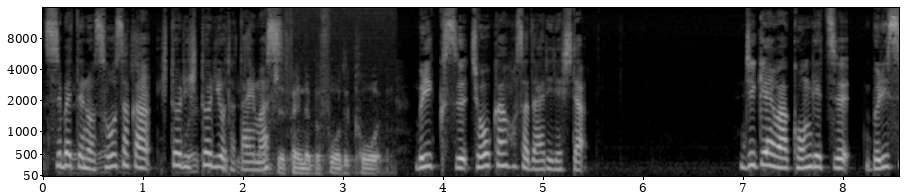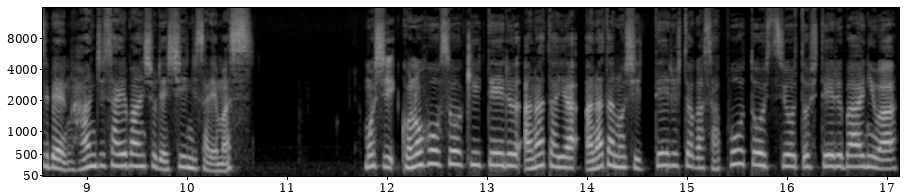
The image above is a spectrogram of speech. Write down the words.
すべての捜査官一人一人を称えます。ブリックス長官補佐代理でした。事件は今月、ブリスベン判事裁判所で審理されます。もしこの放送を聞いているあなたやあなたの知っている人がサポートを必要としている場合には、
